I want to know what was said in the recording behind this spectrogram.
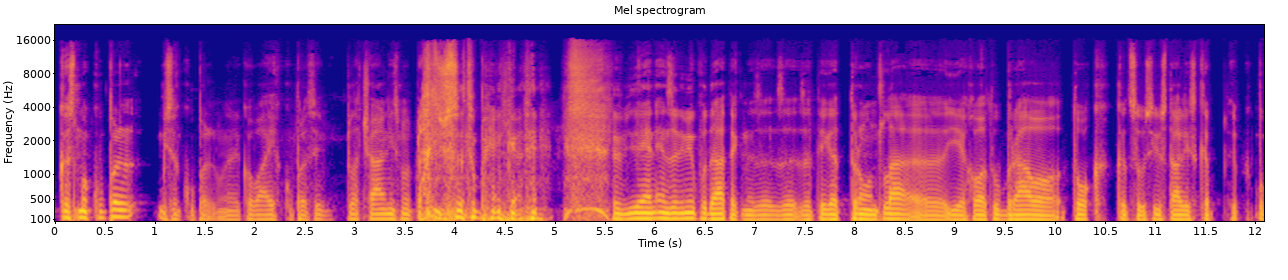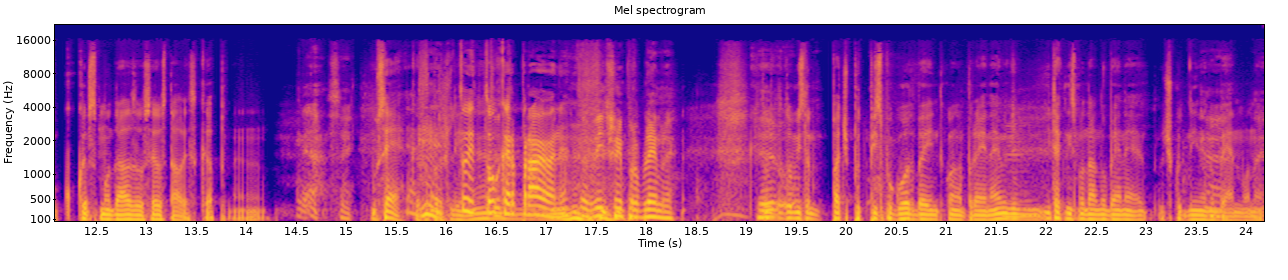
ko smo kupili. Mislim, kupili, v rekovajih, kupili, se plačali, nismo plačali za dobenega. ne. En, en zanimiv podatek ne, za, za, za tega Trontla uh, je hotel bravo tok, kot so vsi ostali skup, kar smo dali za vse ostale skup. ne. Ja, sej. Vse, Ja, kar smo saj, prišli. to je ne. to, kar pravijo, ne. To je večni problem. Ne. To, Ker, to mislim, pač podpis pogodbe in tako naprej. Ne. Itak nismo dali nobene odškodnine, Ja. nobenemu. ne.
